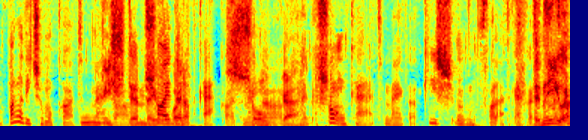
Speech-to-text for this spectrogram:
paradicsomokat, de meg jó a vagy. sajdarabkákat, meg a, meg a sonkát, meg a kis mm, falatkákat. Te néha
